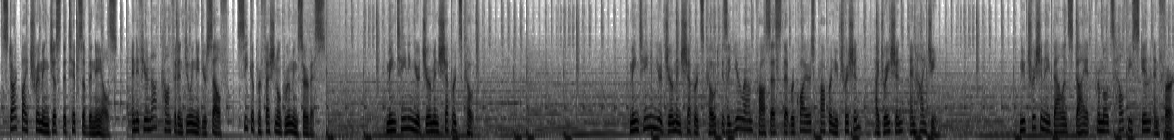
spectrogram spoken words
Start by trimming just the tips of the nails, and if you're not confident doing it yourself, seek a professional grooming service. Maintaining your German Shepherd's coat. Maintaining your German Shepherd's coat is a year-round process that requires proper nutrition, hydration, and hygiene. Nutrition A balanced diet promotes healthy skin and fur.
